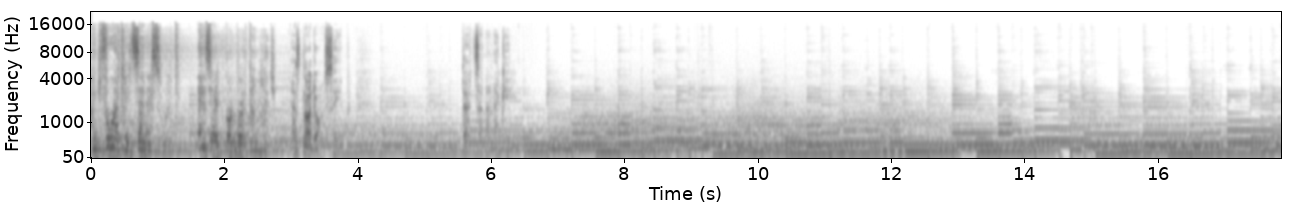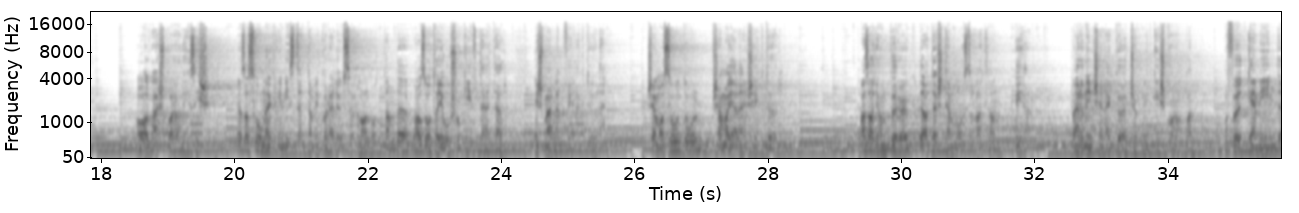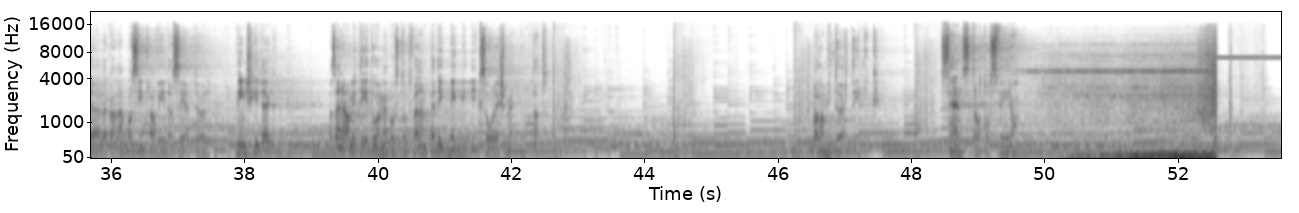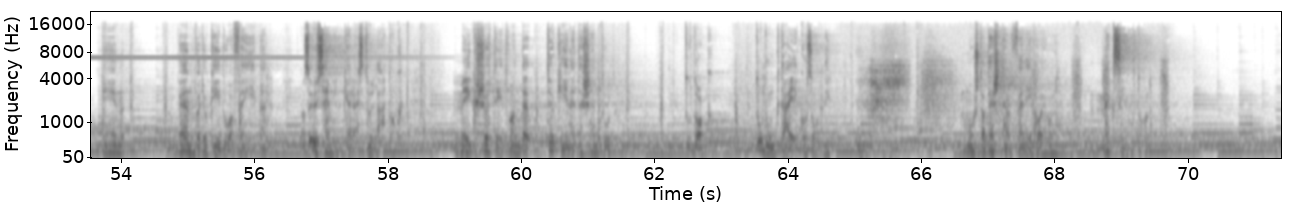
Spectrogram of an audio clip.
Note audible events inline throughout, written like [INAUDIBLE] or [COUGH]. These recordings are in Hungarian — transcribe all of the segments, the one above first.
hogy volt, hogy zene szólt. Ezért gondoltam, hogy... Ez nagyon szép. Tetszene neki. Alvás paralízis. Ez a szó megrémisztett, amikor először hallottam, de azóta jó sok év telt el, és már nem félek tőle. Sem a szótól, sem a jelenségtől. Az agyam pörög, de a testem mozdulatlan, pihen. Már nincsenek görcsök, mint kiskoromban. A föld kemény, de legalább a szikla véd a széltől. Nincs hideg, a zene, amit Édua megosztott velem, pedig még mindig szól és megnyugtat. Valami történik. Szent stratoszféra. Ben vagyok Édu a fejében. Az ő szemén keresztül látok. Még sötét van, de tökéletesen tud... Tudok... Tudunk tájékozódni. Most a testem felé hajol. Megszínutol.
